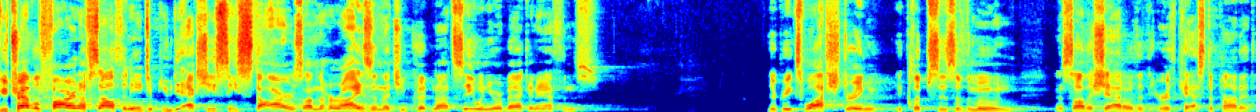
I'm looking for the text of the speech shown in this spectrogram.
If you traveled far enough south in Egypt, you'd actually see stars on the horizon that you could not see when you were back in Athens. The Greeks watched during eclipses of the moon and saw the shadow that the earth cast upon it.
